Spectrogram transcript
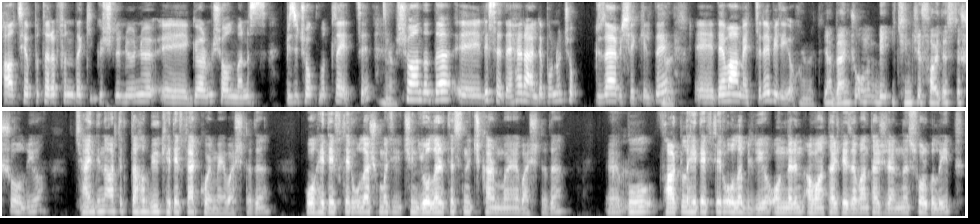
altyapı tarafındaki güçlülüğünü e, görmüş olmanız bizi çok mutlu etti. Evet. Şu anda da e, lisede herhalde bunu çok güzel bir şekilde Evet. e, devam ettirebiliyor. Evet. Ya bence onun bir ikinci faydası da şu oluyor. Kendine artık daha büyük hedefler koymaya başladı. O hedeflere ulaşmak için yol haritasını çıkarmaya başladı. Hı. Bu farklı hedefleri olabiliyor. Onların avantaj dezavantajlarını sorgulayıp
